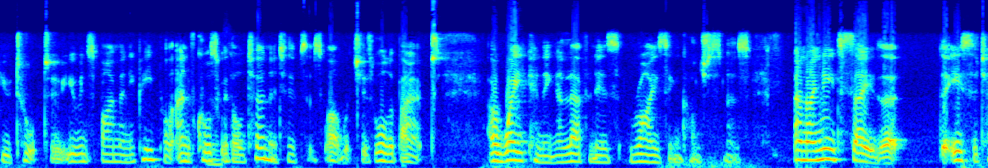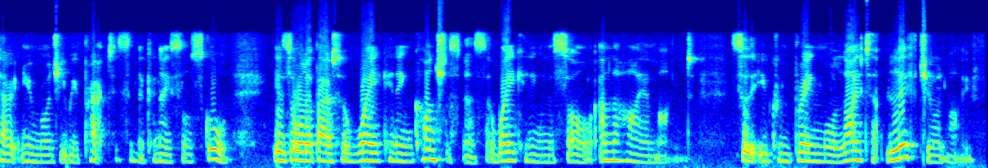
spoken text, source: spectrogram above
you talk to, you inspire many people, and of course yes. with alternatives as well, which is all about awakening. Eleven is rising consciousness, and I need to say that the esoteric numerology we practice in the Connaissance School is all about awakening consciousness, awakening the soul and the higher mind, so that you can bring more light up, lift your life.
